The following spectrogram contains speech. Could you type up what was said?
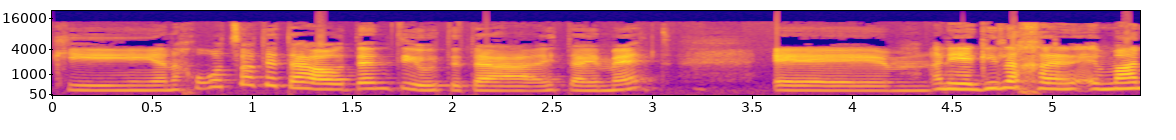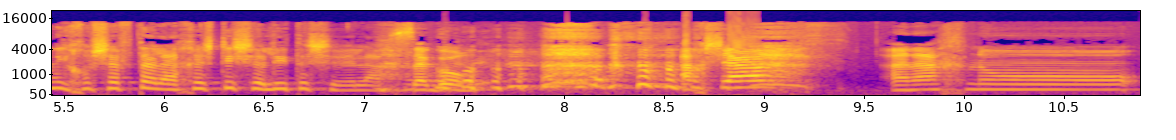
כי אנחנו רוצות את האותנטיות, את ה- את האמת. אה, אני אגיד לך אה, מה אני חושבת עליה אחרי שתשאלי את השאלה. סגור. עכשיו, אנחנו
